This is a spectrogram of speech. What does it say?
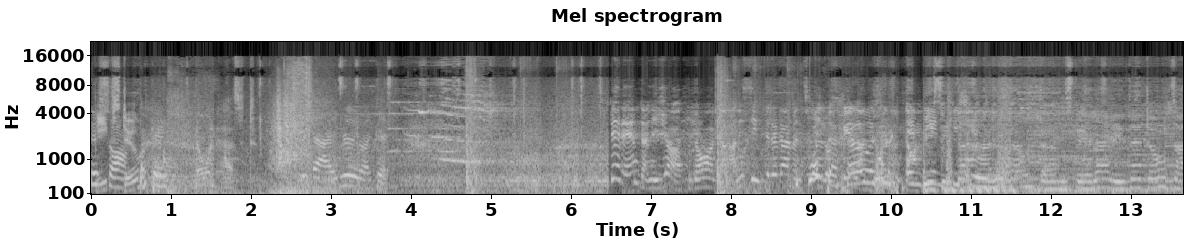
This Eat song. stew? Okay. No one asked. Yeah, I really like it. Det är det enda ni gör på dagarna. Ni sitter där ventil What och the spelar hell is this Dota. Indian PC? Vi spelar lite Dota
